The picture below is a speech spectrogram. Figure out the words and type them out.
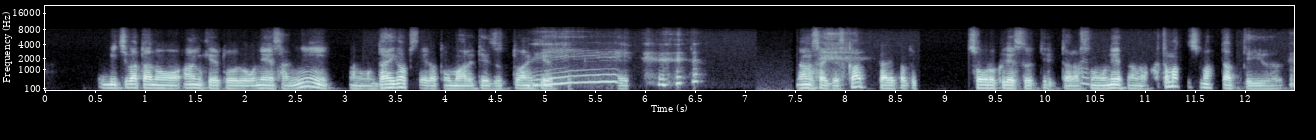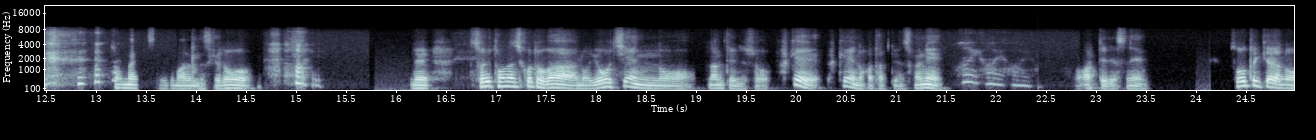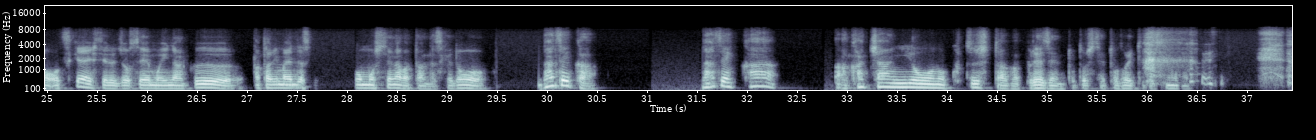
道端のアンケートを取るお姉さんに、あの大学生だと思われてずっとアンケート、ええ。何歳ですかって聞かれた時、小6ですって言ったら、そのお姉さんが固まってしまったっていう、そんなエピソードもあるんですけど、はい。それと同じことが、あの幼稚園の、なんて言うんでしょう、父兄、父兄の方っていうんですかね、はいはいはい。あってですね、その時はあのお付き合いしている女性もいなく、当たり前です。結婚もしてなかったんですけど、なぜか、なぜか赤ちゃん用の靴下がプレゼントとして届いてですね、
